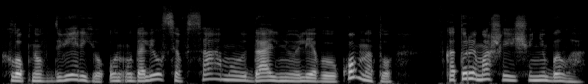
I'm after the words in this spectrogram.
Хлопнув дверью, он удалился в самую дальнюю левую комнату, в которой Маша еще не была.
